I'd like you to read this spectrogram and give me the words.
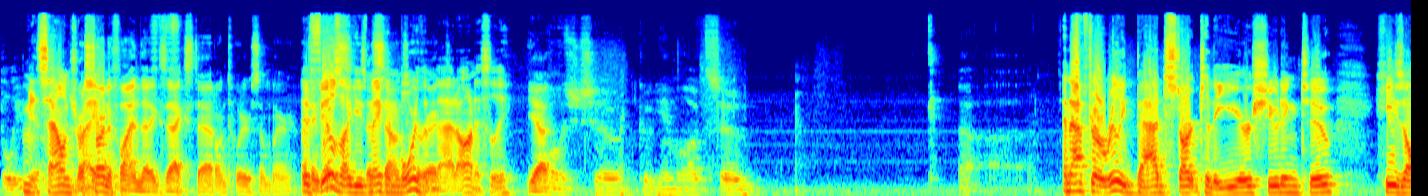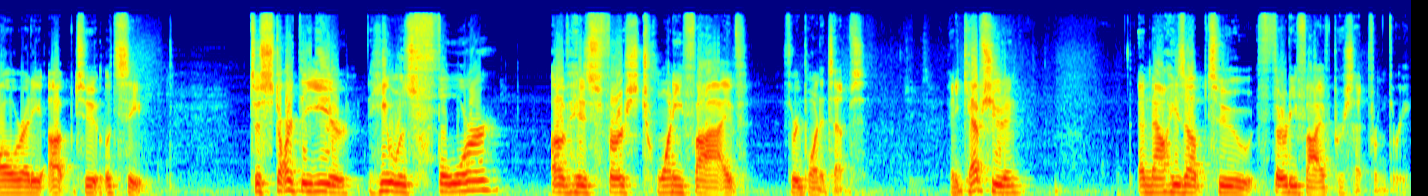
believe. I mean, it that. sounds I was right. trying to find that exact stat on Twitter somewhere. I it feels like he's making sounds more than that, honestly. Yeah. Well, show go game log. So uh, And after a really bad start to the year shooting too, he's already up to let's see. To start the year, he was four of his first 25 three-point attempts. And he kept shooting. And now he's up to 35% from 3.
